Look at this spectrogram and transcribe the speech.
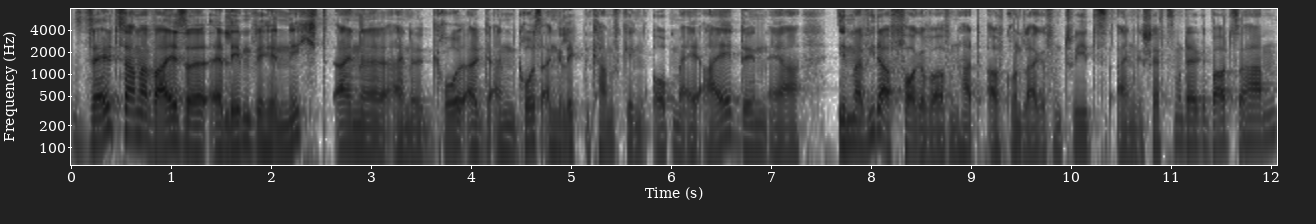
seltsamerweise erleben wir hier nicht eine, eine gro einen groß angelegten Kampf gegen OpenAI, den er immer wieder vorgeworfen hat, auf Grundlage von Tweets ein Geschäftsmodell gebaut zu haben.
